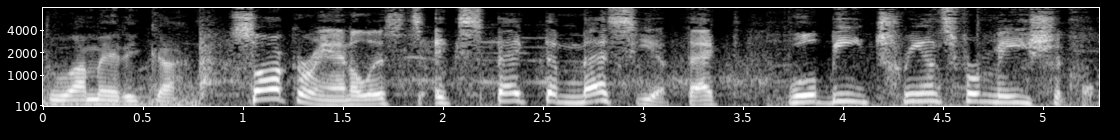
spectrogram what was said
to America. Soccer analysts expect the Messi effect will be transformational.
